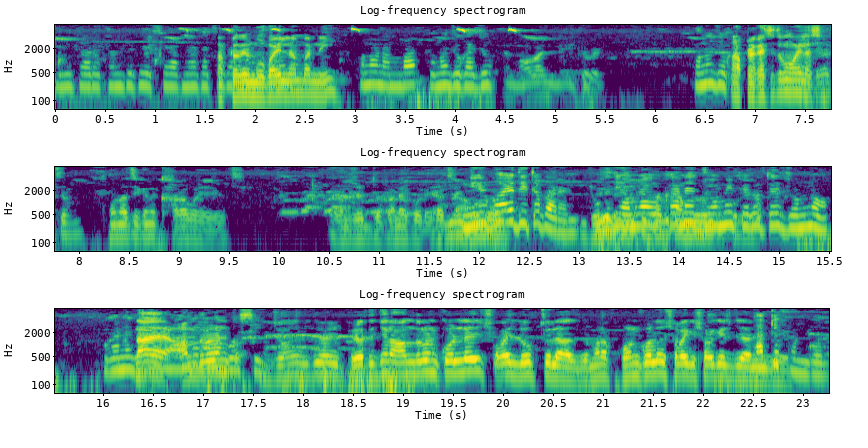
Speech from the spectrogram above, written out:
আমি তো আর ওখান থেকে এসে আপনার কাছে আপনাদের মোবাইল নাম্বার নেই? কোনো নাম্বার কোনো যোগাযোগ? মোবাইল নেই তো কোনো যোগাযোগ? আপনার কাছে তো মোবাইল আছে। ফোন আছে কিন্তু খারাপ হয়ে গেছে। এখন সব দোকানে পড়ে আছে। নির্ভয়ে দিতে পারেন। যদি আমরা ওখানে জমি ফেরতের জন্য ওখানে যদি না আন্দোলন জমি ফেরতের জন্য আন্দোলন করলেই সবাই লোক চলে আসবে। মানে ফোন করলে সবাইকে সবাইকে জানিয়ে ফোন করব?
